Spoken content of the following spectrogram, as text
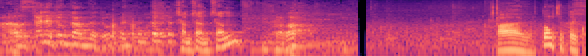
아유 짠에 좀더 하면 되죠. 참참참 봐봐. 아유, 똥집도 있고.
